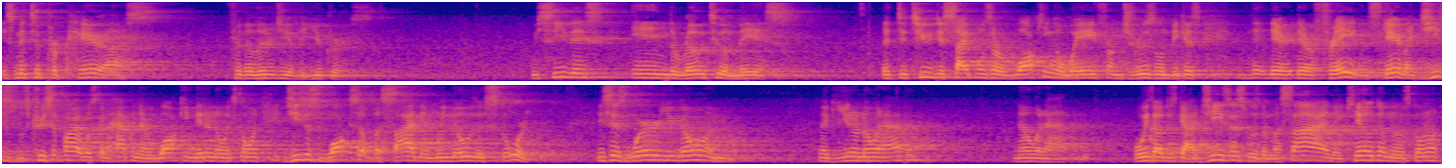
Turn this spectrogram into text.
is meant to prepare us for the liturgy of the Eucharist. We see this in the road to Emmaus the two disciples are walking away from Jerusalem because they're, they're afraid and scared. Like Jesus was crucified, what's going to happen? They're walking, they don't know what's going Jesus walks up beside them. We know the story. He says, Where are you going? Like, you don't know what happened? Know what happened. We thought this guy, Jesus, was the Messiah. They killed him, and what's going on?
